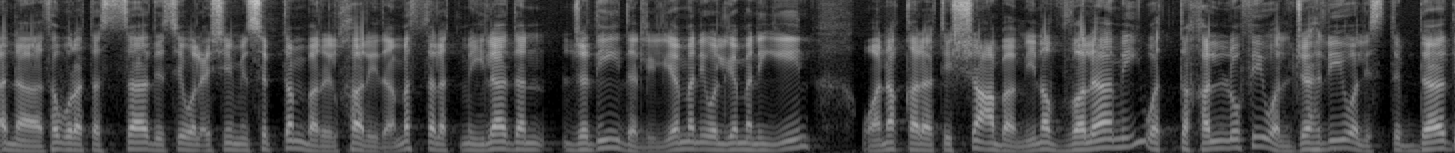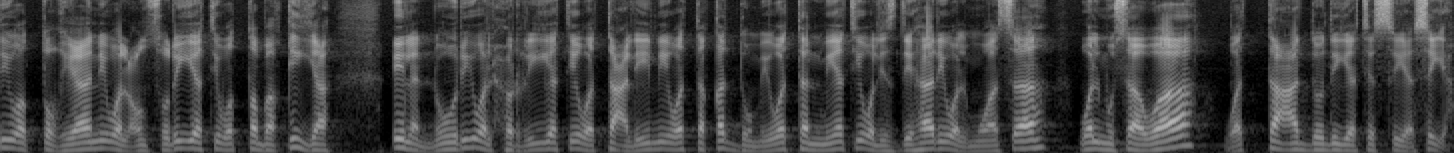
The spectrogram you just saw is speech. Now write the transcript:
أن ثورة السادس والعشرين من سبتمبر الخالدة مثلت ميلادا جديدا لليمن واليمنيين ونقلت الشعب من الظلام والتخلف والجهل والاستبداد والطغيان والعنصرية والطبقية إلى النور والحرية والتعليم والتقدم والتنمية والازدهار والمواساة والمساواة والتعددية السياسية.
